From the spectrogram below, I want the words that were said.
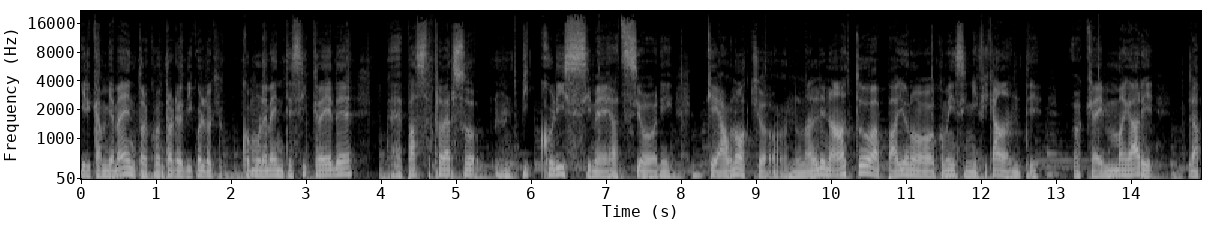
il cambiamento, al contrario di quello che comunemente si crede, eh, passa attraverso mm, piccolissime azioni che a un occhio non allenato appaiono come insignificanti. Ok, magari la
